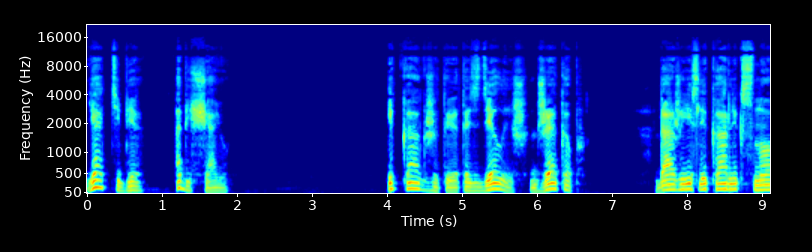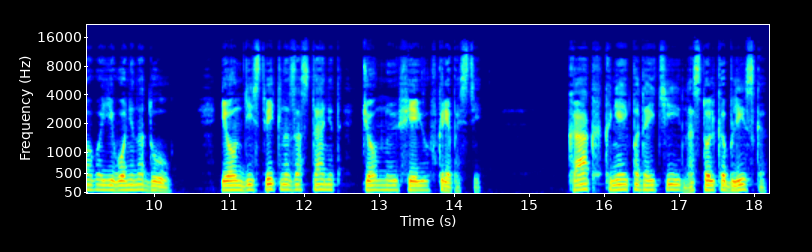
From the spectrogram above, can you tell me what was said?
я тебе обещаю. И как же ты это сделаешь, Джекоб? Даже если карлик снова его не надул, и он действительно застанет темную фею в крепости. Как к ней подойти настолько близко,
